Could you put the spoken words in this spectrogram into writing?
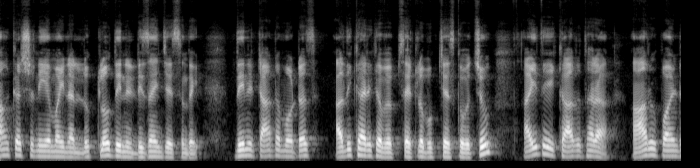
ఆకర్షణీయమైన లుక్లో దీన్ని డిజైన్ చేసింది. దీన్ని టాటా మోటార్స్ అధికారిక వెబ్సైట్లో బుక్ చేసుకోవచ్చు. అయితే ఈ కారు ధర ఆరు పాయింట్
